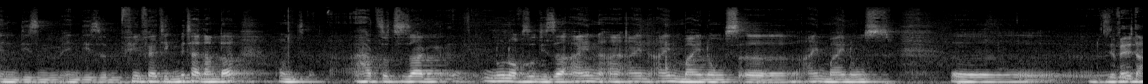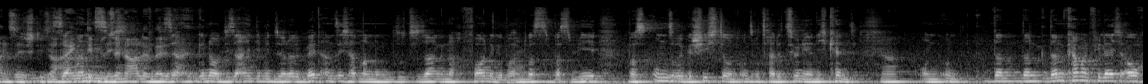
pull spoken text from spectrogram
in, diesem, in diesem vielfältigen Miteinander und hat sozusagen nur noch so diese ein, ein, Einmeinungs, äh, Einmeinungs äh, diese Weltansicht, diese, diese eindimensionale Ansicht, Welt. Diese, genau, diese eindimensionale Weltansicht hat man dann sozusagen nach vorne gebracht, mhm. was, was, wir, was unsere Geschichte und unsere Tradition ja nicht kennt. Ja. Und, und dann, dann, dann kann man vielleicht auch,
